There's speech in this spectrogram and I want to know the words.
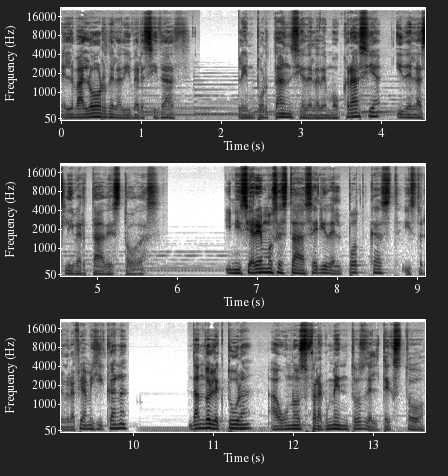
el valor de la diversidad, la importancia de la democracia y de las libertades todas. Iniciaremos esta serie del podcast Historiografía Mexicana dando lectura a unos fragmentos del texto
